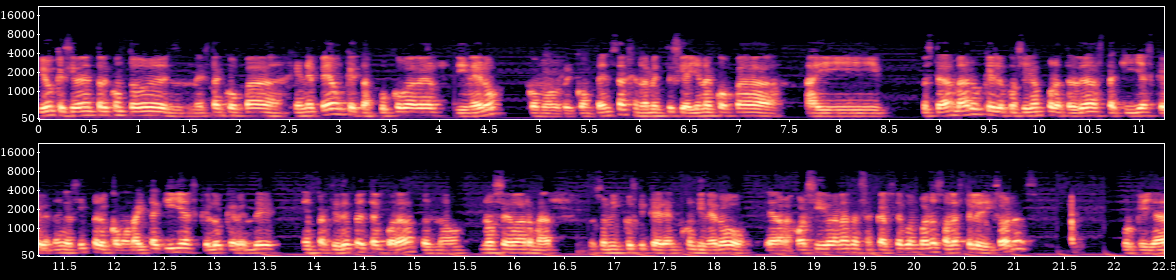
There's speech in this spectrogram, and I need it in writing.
digo que sí van a entrar con todo en esta Copa GNP, aunque tampoco va a haber dinero como recompensa. Generalmente si hay una copa, ahí pues te dan varo que lo consigan por atrás de las taquillas que venden así, pero como no hay taquillas, que es lo que vende en partido de pretemporada, pues no, no se va a armar. Los únicos que quedarían con dinero, y a lo mejor sí van a sacarse buen varo, son las televisoras, porque ya,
